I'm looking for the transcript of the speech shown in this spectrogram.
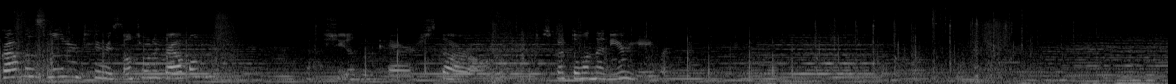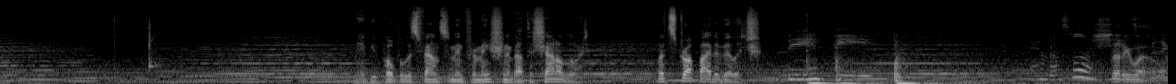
Grandma, your grandma's lunar tears. Don't you want to grab them? Ah, she doesn't care. She's got her own. She's got the one that Nier gave her. Maybe Popol has found some information about the Shadow Lord. Let's drop by the village. Maybe. Damn, those little shits Very over well.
